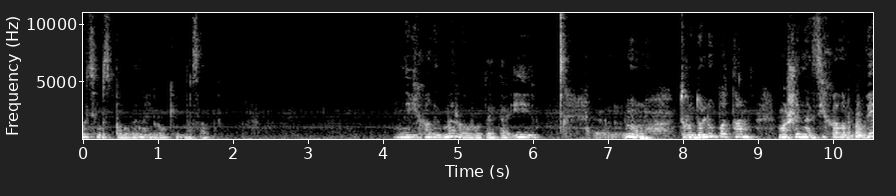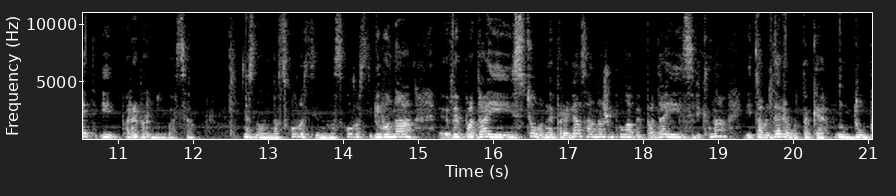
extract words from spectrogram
вісім з половиною років назад. Вони їхали в Миргород і е, ну, трудолюба там машина з'їхала в кувет і перевернулася. Не знаю, на скорості, не на скорості. І вона е, випадає із цього, не прив'язана ж була, випадає із вікна, і там дерево таке, ну, дуб.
